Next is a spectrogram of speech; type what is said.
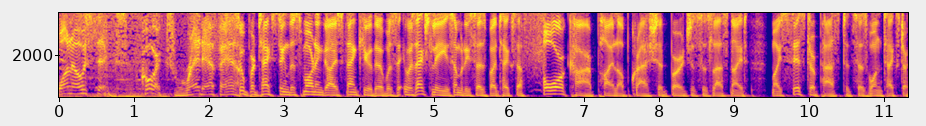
106. Cork's Red FM. Super texting this morning, guys. Thank you. There was it was actually somebody says by text a four car pile up crash at Burgess's last night. My sister passed, it says one texter.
